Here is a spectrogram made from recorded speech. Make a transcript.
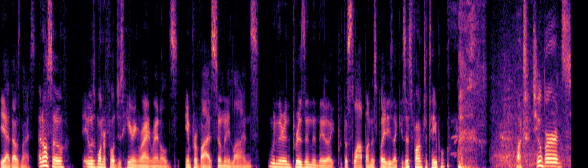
Yeah, that was nice. And also, it was wonderful just hearing Ryan Reynolds improvise so many lines when they're in prison and they like put the slop on his plate. He's like, "Is this farm to table?" What? Two birds,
